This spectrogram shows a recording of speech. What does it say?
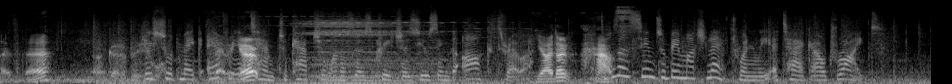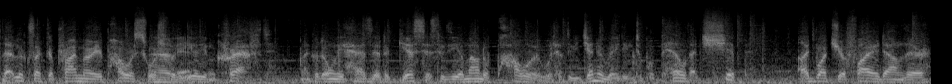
over there. I've got a visual. We should make every attempt to capture one of those creatures using the arc thrower. Yeah, I don't have. Doesn't seem to be much left when we attack outright. That looks like the primary power source Oh, for the alien craft. I could only hazard a guess as to the amount of power it would have to be generating to propel that ship. I'd watch your fire down there.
